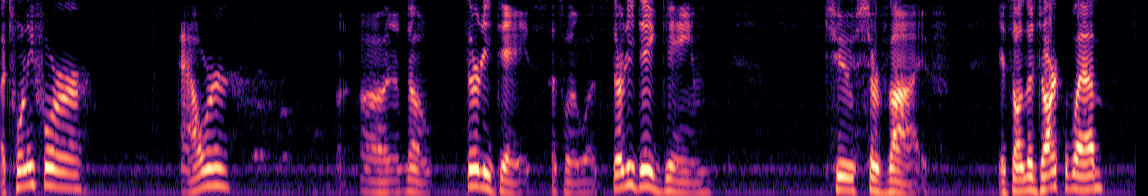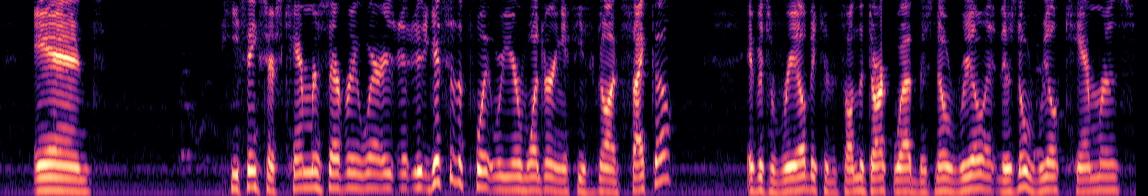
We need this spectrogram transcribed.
a 24 hour, uh, no, 30 days. That's what it was. 30 day game to survive. It's on the dark web, and he thinks there's cameras everywhere. It, it gets to the point where you're wondering if he's gone psycho, if it's real because it's on the dark web. There's no real, there's no real cameras.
